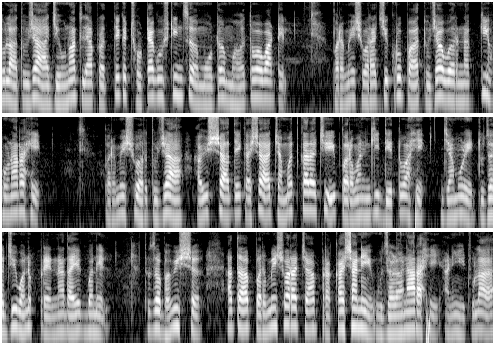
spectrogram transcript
तुला तुझ्या जीवनातल्या प्रत्येक छोट्या गोष्टींचं मोठं महत्त्व वाटेल. परमेश्वराची कृपा तुझ्यावर नक्की होणार आहे. परमेश्वर तुझ्या आयुष्यात एक अशा चमत्काराची परवानगी देतो आहे ज्यामुळे तुझं जीवन प्रेरणादायक बनेल. तुझं भविष्य आता परमेश्वराच्या प्रकाशाने उजळणार आहे आणि तुला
